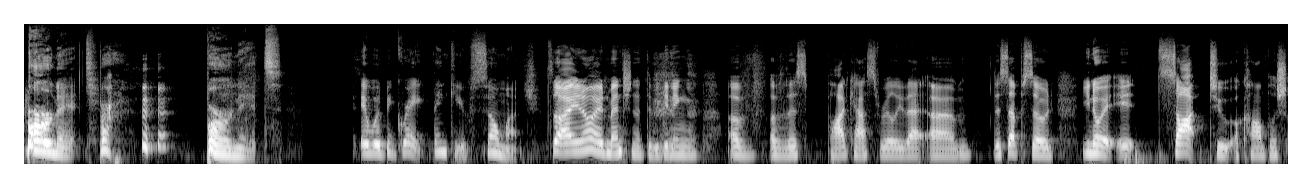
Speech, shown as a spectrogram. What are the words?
Burn it. Burn- burn it. It would be great. Thank you so much. So I know I had mentioned at the beginning of of this podcast really that um this episode, you know, it, it sought to accomplish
